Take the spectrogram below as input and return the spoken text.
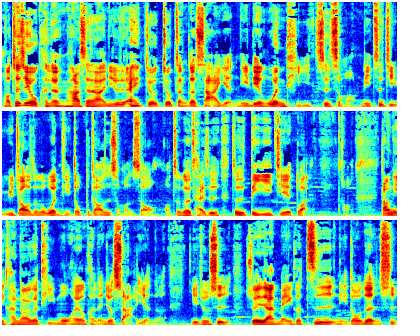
哦，这是有可能发生啊！你就是哎，就就整个傻眼，你连问题是什么，你自己遇到这个问题都不知道是什么时候哦，这个才是这是第一阶段。好，当你看到一个题目，很有可能就傻眼了。也就是虽然每一个字你都认识，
